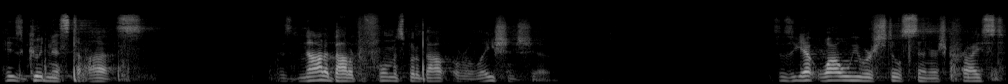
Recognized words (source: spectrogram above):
his goodness to us. It is not about a performance, but about a relationship. It says, Yet while we were still sinners, Christ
